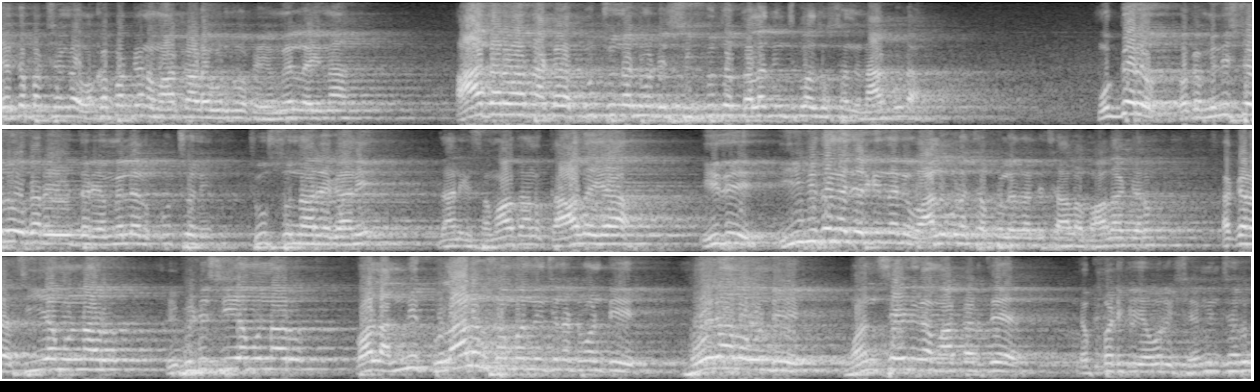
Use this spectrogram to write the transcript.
ఏకపక్షంగా ఒక పక్కన మాట్లాడకూడదు. ఒక ఎమ్మెల్యే అయినా ఆ తర్వాత అక్కడ కూర్చున్నటువంటి సిగ్గుతో తలదించుకోవాల్సి వస్తుంది నాకు కూడా. ముగ్గురు ఒక మినిస్టరు ఒక ఇద్దరు ఎమ్మెల్యేలు కూర్చొని చూస్తున్నారే కానీ దానికి సమాధానం కాదయ్యా. ఇది ఈ విధంగా జరిగిందని వాళ్ళు కూడా చెప్పలేదండి చాలా బాధాకరం. అక్కడ సీఎం ఉన్నారు డిప్యూటీ సీఎం ఉన్నారు. వాళ్ళు అన్ని కులాలకు సంబంధించినటువంటి హోదాలో ఉండి వన్ సైడ్గా మాట్లాడితే ఎప్పటికీ ఎవరు క్షమించరు.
